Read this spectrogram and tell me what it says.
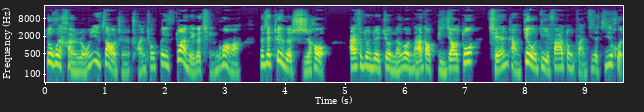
就会很容易造成传球被断的一个情况啊。那在这个时候，埃弗顿队就能够拿到比较多前场就地发动反击的机会。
